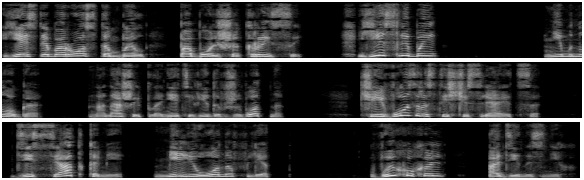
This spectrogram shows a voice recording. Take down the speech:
если бы ростом был побольше крысы, если бы немного на нашей планете видов животных, чей возраст исчисляется десятками миллионов лет. Выхухоль — один из них.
